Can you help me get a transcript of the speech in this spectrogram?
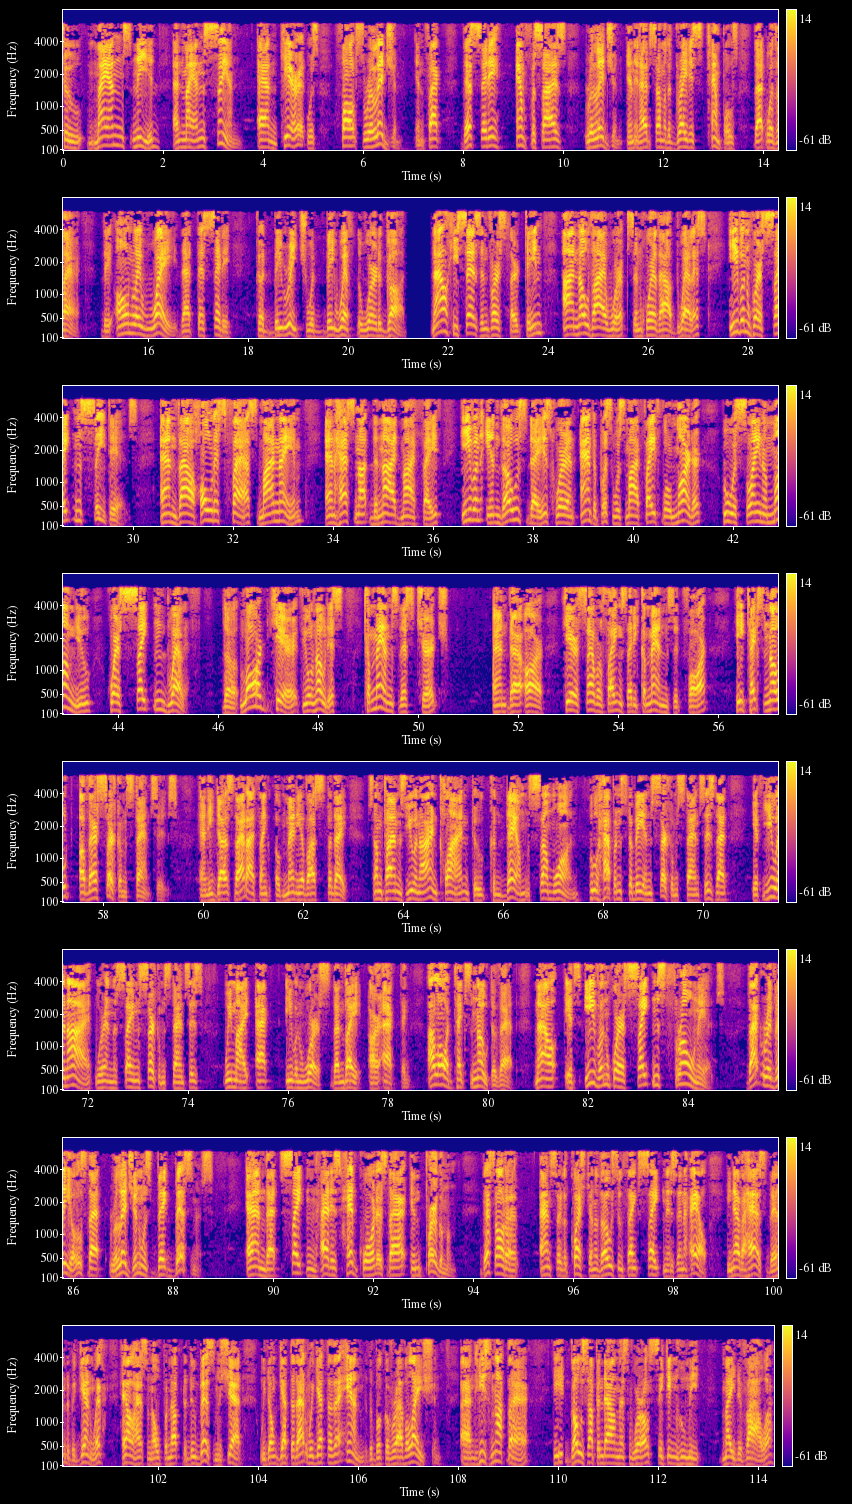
to man's need and man's sin. And here it was false religion. In fact, this city emphasized religion, and it had some of the greatest temples that were there. The only way that this city could be reached would be with the Word of God. Now he says in verse 13, I know thy works and where thou dwellest, even where Satan's seat is. And thou holdest fast my name, and hast not denied my faith, even in those days wherein Antipas was my faithful martyr, who was slain among you, where Satan dwelleth. The Lord here, if you'll notice, commends this church, and there are here several things that he commends it for. He takes note of their circumstances. And he does that, I think, of many of us today. Sometimes you and I are inclined to condemn someone who happens to be in circumstances that if you and I were in the same circumstances, we might act even worse than they are acting. Our Lord takes note of that. Now, it's even where Satan's throne is. That reveals that religion was big business and that Satan had his headquarters there in Pergamum. This ought to answer the question of those who think Satan is in hell. He never has been to begin with. Hell hasn't opened up to do business yet. We don't get to that. We get to the end, the book of Revelation. And he's not there. He goes up and down this world seeking whom he may devour.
